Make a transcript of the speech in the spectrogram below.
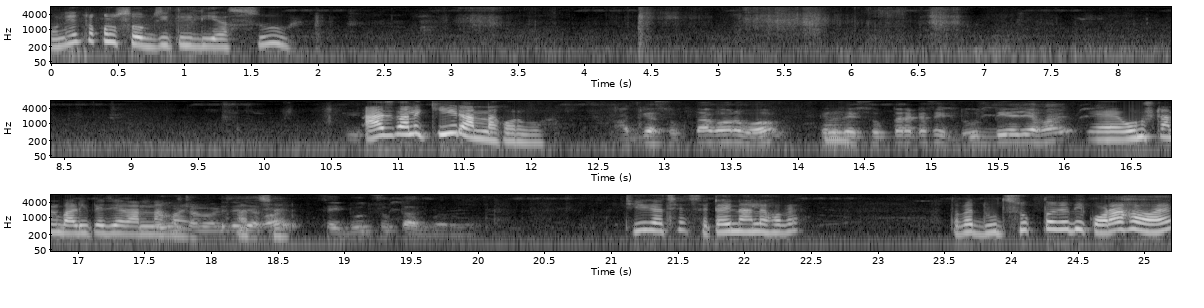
অনেক রকম সবজি তুই আসছু। আজ তাহলে কি রান্না করব? আজকে শুক্তা করব কিন্তু সেই শুক্তার একটা সেই দুধ দিয়ে যে হয় অনুষ্ঠান বাড়িতে যে রান্না হয়। আচ্ছা। সেই দুধ শুক্তা আজ করব। ঠিক আছে সেটাই না হলে হবে। তবে দুধ শুক্তো যদি করা হয়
